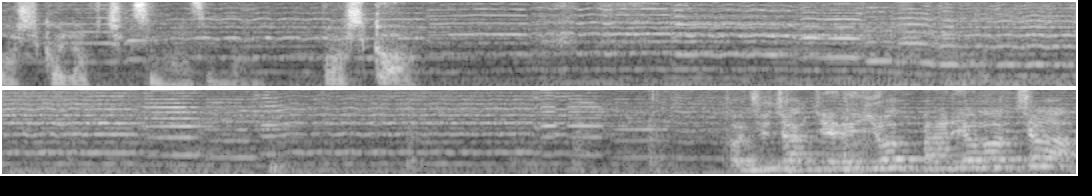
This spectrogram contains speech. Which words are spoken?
Başka laf çıksın ağzından. Başka. Kaçacak yerin yok Meryem Akça.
